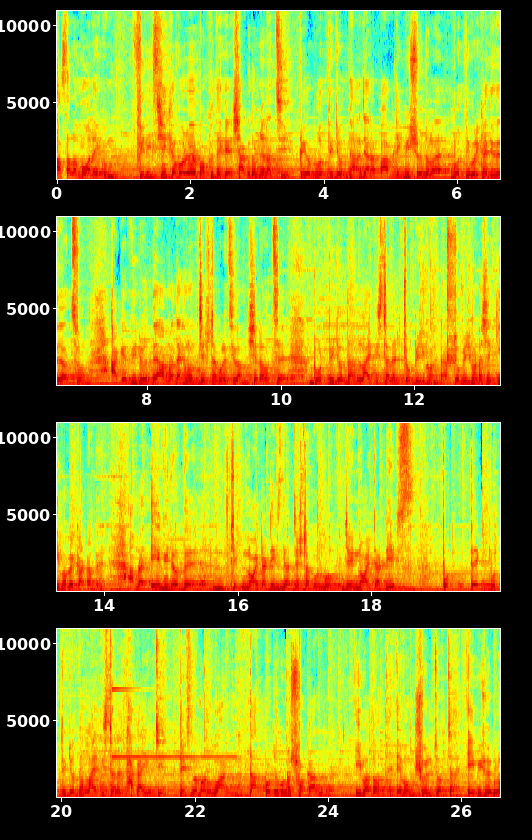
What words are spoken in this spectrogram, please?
আসসালামু আলাইকুম। ফিনিক্স শিক্ষা বোর্ডের পক্ষ থেকে স্বাগতম জানাচ্ছি। প্রিয় ভর্তি যোদ্ধা, যারা পাবলিক বিশ্ববিদ্যালয়ে ভর্তি পরীক্ষা দিতে যাচ্ছ, আগের ভিডিওতে আমরা দেখানোর চেষ্টা করেছিলাম, সেটা হচ্ছে ভর্তি যোদ্ধার লাইফস্টাইলের চব্বিশ ঘণ্টা। চব্বিশ ঘণ্টা সে কীভাবে কাটাবে? আমরা এই ভিডিওতে ঠিক নয়টা টিপস দেওয়ার চেষ্টা করব। যে নয়টা টিপস প্রত্যেক ভর্তি যোদ্ধার লাইফস্টাইলে থাকাই উচিত। টিপস নম্বর ওয়ান তাৎপর্যপূর্ণ সকাল, ইবাদত এবং শরীরচর্চা এই বিষয়গুলো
